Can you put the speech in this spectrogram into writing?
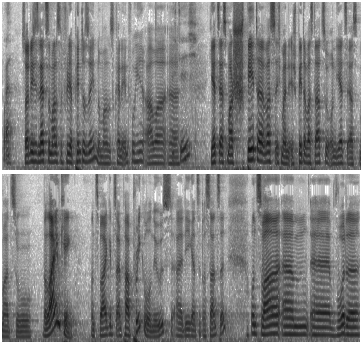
Well, Sollte nicht das letzte Mal, dass wir Frida Pinto sehen, nochmal das ist keine Info hier, aber äh, richtig. jetzt erstmal später was, ich meine, später was dazu und jetzt erstmal zu The Lion King. Und zwar gibt es ein paar Prequel-News, äh, die ganz interessant sind. Und zwar ähm, äh, wurde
